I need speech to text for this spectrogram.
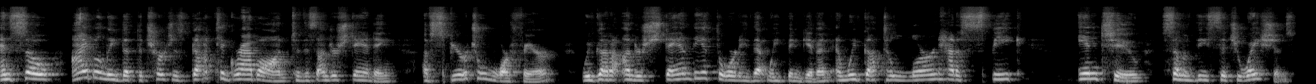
And so I believe that the church has got to grab on to this understanding of spiritual warfare, We've got to understand the authority that we've been given, and we've got to learn how to speak into some of these situations.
